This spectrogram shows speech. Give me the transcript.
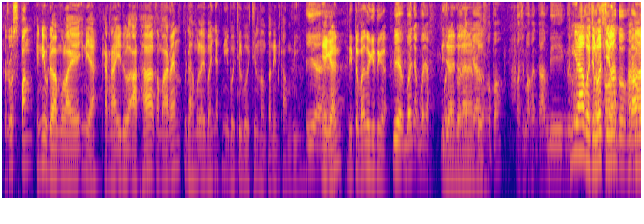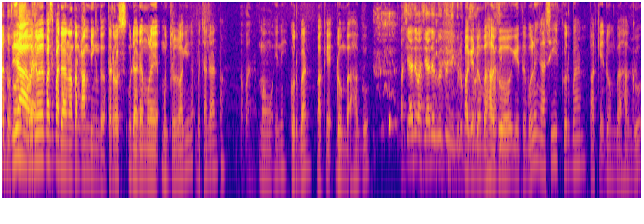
Terus Pang, ini udah mulai ini ya, karena Idul Adha kemarin udah mulai banyak nih bocil-bocil nontonin kambing. Iya. Iya kan? Di tempat lu gitu nggak? Iya, banyak-banyak. Di banyak tuh. yang apa? Masih makan kambing tuh. Iya, bocil-bocil. tuh, rame tuh. Iya, bocil pasti pada nonton kambing tuh. Terus udah ada mulai muncul lagi nggak bercandaan, Pang? Apaan? Mau ini kurban pakai domba hago. Masih ada, masih ada gue tuh di grup. Pakai domba hago gitu. Boleh nggak sih kurban pakai domba hago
